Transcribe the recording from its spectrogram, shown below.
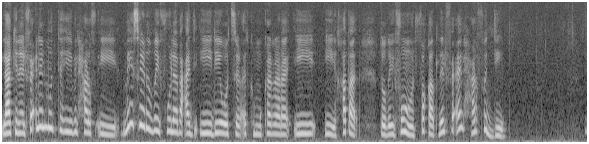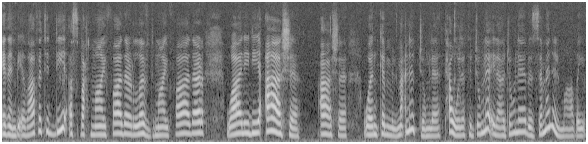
لكن الفعل المنتهي بالحرف e ما يصير تضيفوا له بعد ed وتصير عندكم مكررة e e خطأ. تضيفون فقط للفعل حرف ال d إذا بإضافة ال d أصبح my father lived my father. والدي عاش. عاش. ونكمل معنى الجملة. تحولت الجملة إلى جملة بالزمن الماضي.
